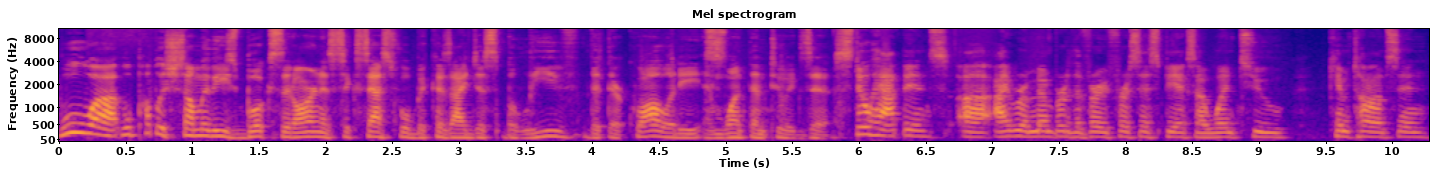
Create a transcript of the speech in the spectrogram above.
we'll uh, we'll publish some of these books that aren't as successful because I just believe that they're quality and want them to exist. Still happens. Uh, I remember the very first SPX I went to Kim Thompson,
